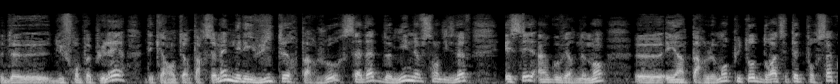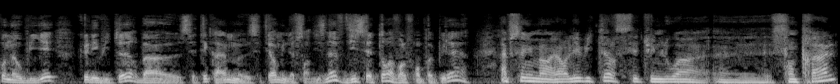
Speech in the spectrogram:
du Front Populaire, des 40 heures par semaine, mais les 8 heures par jour, ça date de 1919, et c'est un gouvernement euh, et un parlement plutôt de droite. C'est peut-être pour ça qu'on a oublié que les 8 heures, ben, euh, c'était quand même, c'était en 1919, 17 ans avant le Front Populaire. Absolument. Alors les 8 heures, c'est une loi euh, centrale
